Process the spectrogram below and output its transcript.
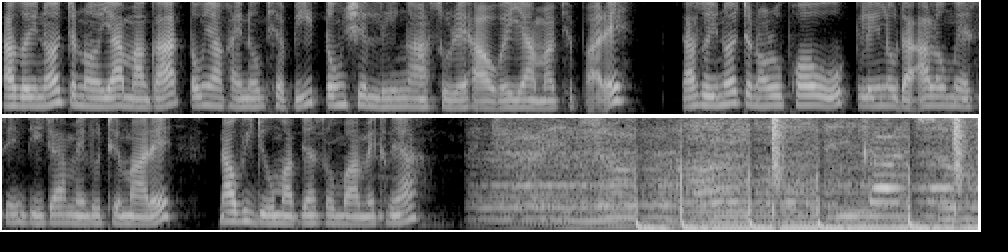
ဒါဆိုရင်တော့ကျွန်တော်ရမှာက300ခိုင်နှုန်းဖြတ်ပြီး3845ဆိုတဲ့ဟာကိုပဲရမှာဖြစ်ပါတယ်ဒါဆိုရင်တော့ကျွန်တော်တို့ဖောကို clean လုပ်တာအားလုံးပဲအဆင်ပြေကြမယ်လို့ထင်ပါတယ်နောက်ဗီဒီယိုမှာပြန်ဆုံပါမယ်ခင်ဗျာ So hard and got so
